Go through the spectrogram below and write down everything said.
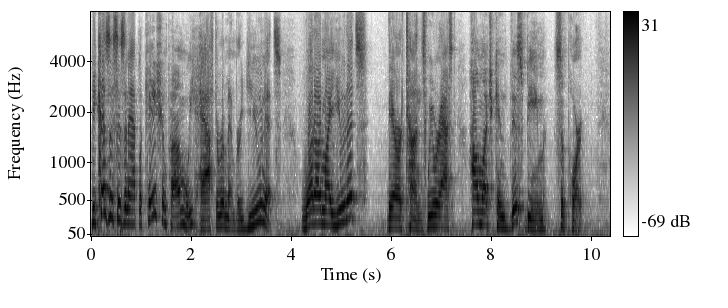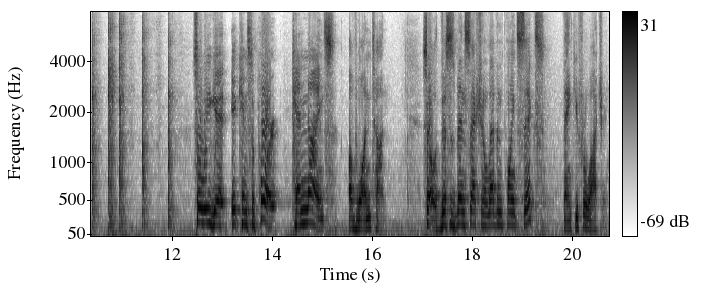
Because this is an application problem, we have to remember units. What are my units? They are tons. We were asked, how much can this beam support? So we get, it can support 10 ninths of 1 ton. So this has been section 11.6. Thank you for watching.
